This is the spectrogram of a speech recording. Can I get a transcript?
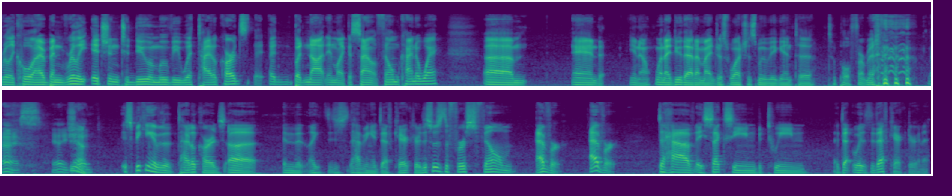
really cool, and I've been really itching to do a movie with title cards, uh, but not in like a silent film kind of way. Um, and you know, when I do that, I might just watch this movie again to to pull from it. Nice. Yeah, you Yeah. should. Speaking of the title cards, uh, and the, like just having a deaf character, this was the first film ever, ever, to have a sex scene between a de- with a deaf character in it.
